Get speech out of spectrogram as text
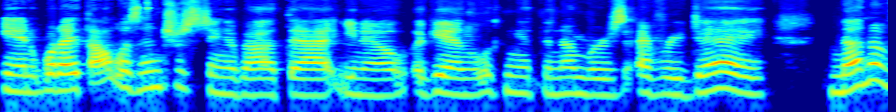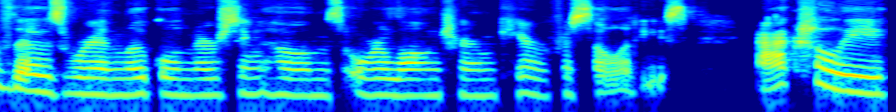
And what I thought was interesting about that, you know, again, looking at the numbers every day, none of those were in local nursing homes or long term care facilities. Actually,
